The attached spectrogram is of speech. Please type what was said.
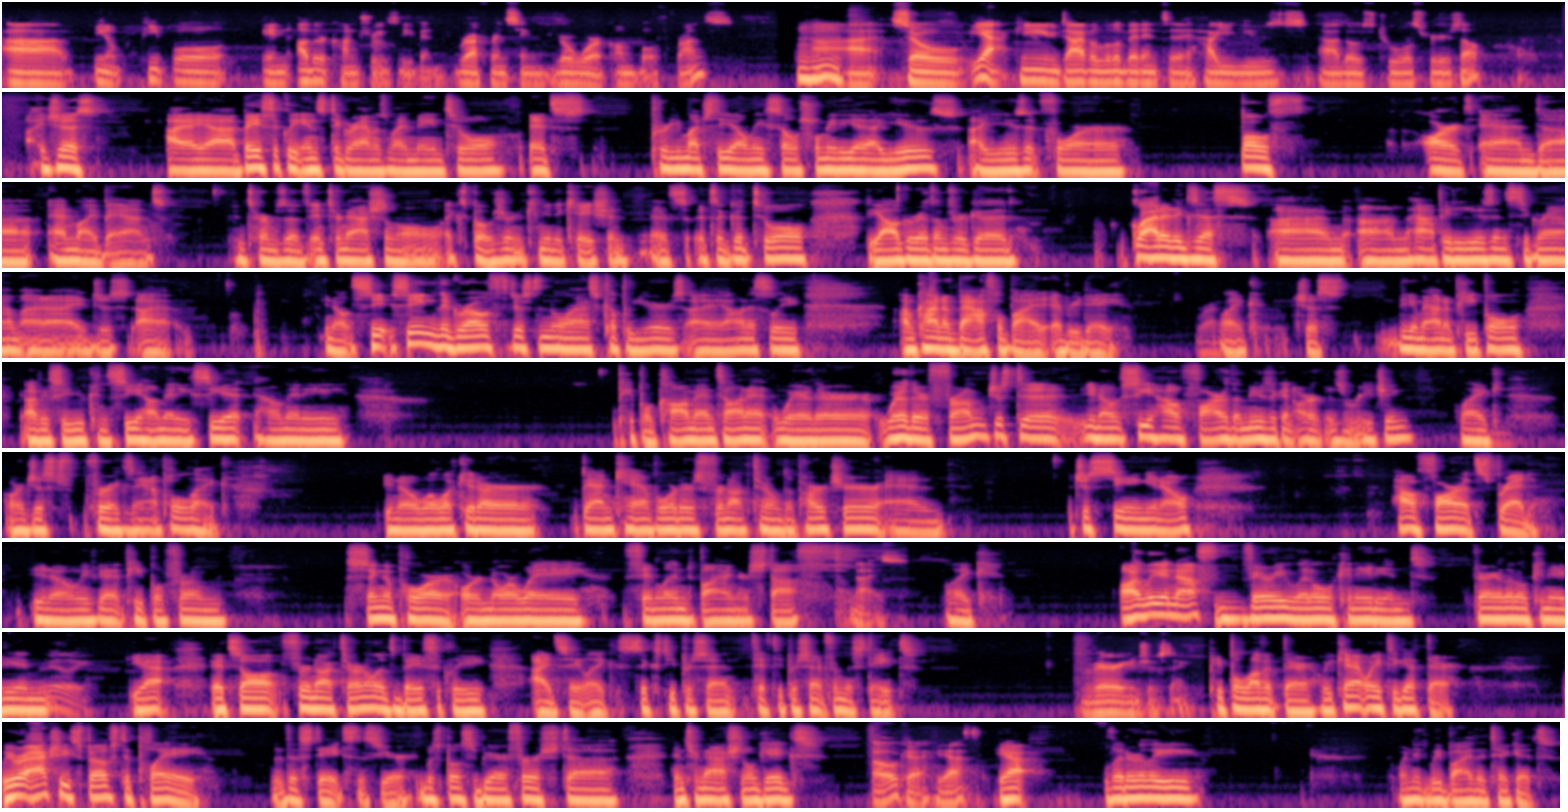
uh, you know, people in other countries even referencing your work on both fronts. Mhm. Uh, so yeah, can you dive a little bit into how you used uh, those tools for yourself? I just I uh, basically Instagram is my main tool. It's pretty much the only social media I use. I use it for both art and uh, and my band in terms of international exposure and communication. It's it's a good tool. The algorithms are good. Glad it exists. I'm I'm happy to use Instagram, and I just I you know see, seeing the growth just in the last couple years. I honestly I'm kind of baffled by it every day. Right. Like just the amount of people. Obviously, you can see how many see it, how many people comment on it, where they're where they're from, just to you know see how far the music and art is reaching. Like, or just for example, like you know we'll look at our Bandcamp orders for Nocturnal Departure and just seeing you know how far it's spread you know we've got people from singapore or norway finland buying our stuff Nice. like oddly enough very little canadians very little canadian Really? yeah it's all for nocturnal it's basically i'd say like 60% 50% from the states Very interesting. people love it there we can't wait to get there we were actually supposed to play the- states this year it was supposed to be our first uh, international gigs Oh, okay. Yeah. Yeah, literally. When did we buy the tickets?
